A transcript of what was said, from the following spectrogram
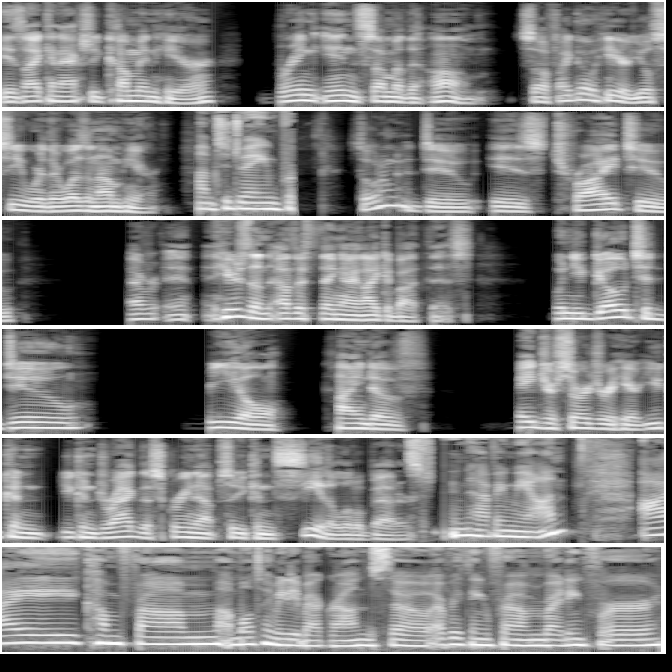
is I can actually come in here, bring in some of the um. So if I go here, you'll see where there was an um here. Um, to doing. So what I'm going to do is try to. Ever, here's the other thing I like about this: when you go to do real kind of major surgery here you can you can drag the screen up so you can see it a little better in having me on i come from a multimedia background so everything from writing for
